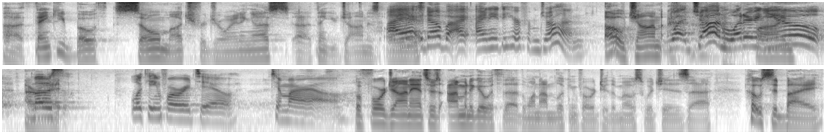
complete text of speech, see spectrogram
uh, thank you both so much for joining us. Uh, thank you, John, as always. I no, but I, I need to hear from John. oh, John. What, John? What are Fine. you All most right. looking forward to tomorrow? Before John answers, I'm going to go with the, the one I'm looking forward to the most, which is uh, hosted by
